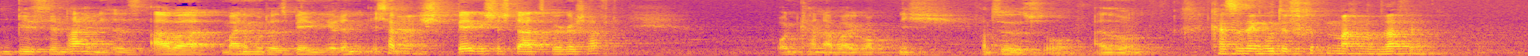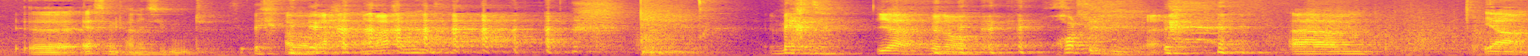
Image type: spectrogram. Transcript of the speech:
ein bisschen peinlich ist, aber meine Mutter ist Belgierin, ich habe Ja. die belgische Staatsbürgerschaft und kann aber überhaupt nicht Französisch so. Also Kannst du denn gute Fritten machen und Waffeln? äh, essen kann ich sie gut. Aber machen, machen Merde! Ja, genau. Rottfitten. ähm, ja,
